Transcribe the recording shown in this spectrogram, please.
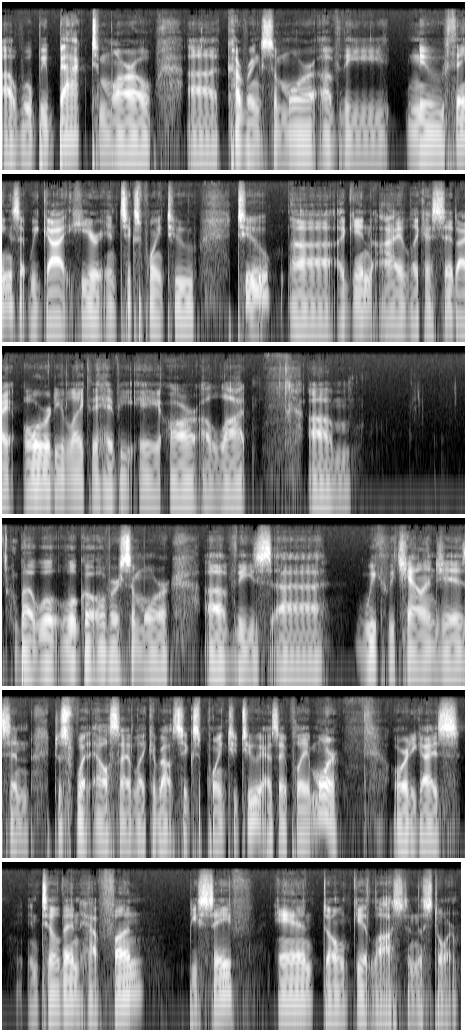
Uh, we'll be back tomorrow uh, covering some more of the new things that we got here in 6.22. Uh, again, I like I said, I already like the heavy AR a lot. Um, but we'll we'll go over some more of these uh, weekly challenges and just what else I like about 6.22 as I play it more. Alrighty, guys. Until then, have fun, be safe, and don't get lost in the storm.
